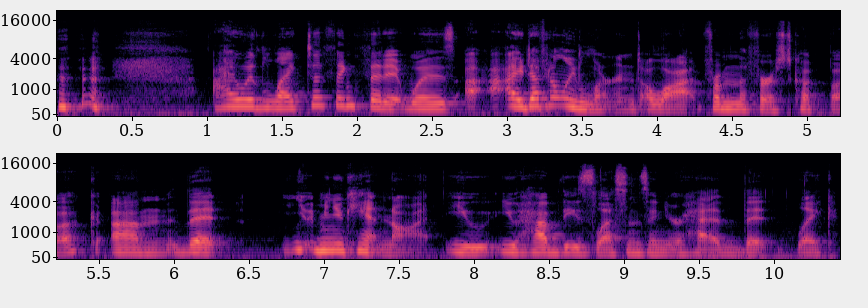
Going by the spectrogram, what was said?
I would like to think that it was. I definitely learned a lot from the first cookbook. Um, that I mean, you can't not. You you have these lessons in your head that like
